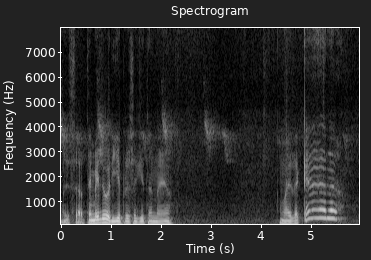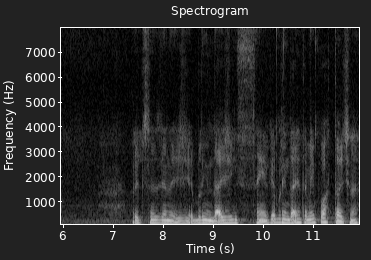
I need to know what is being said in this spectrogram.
Isso, tem melhoria para isso aqui também, ó. Mas é cara. 800 de energia, blindagem 100, porque a blindagem também é importante, né?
